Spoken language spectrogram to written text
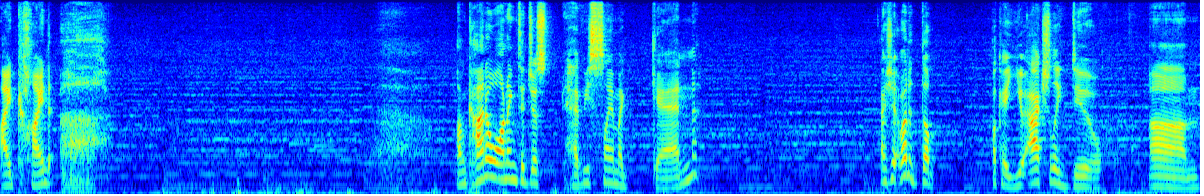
I kind of. I'm kind of wanting to just heavy slam again. Actually, I'm gonna double... Okay, you actually do. Um,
